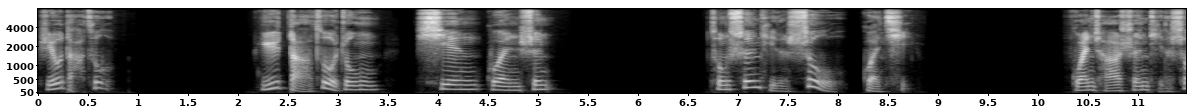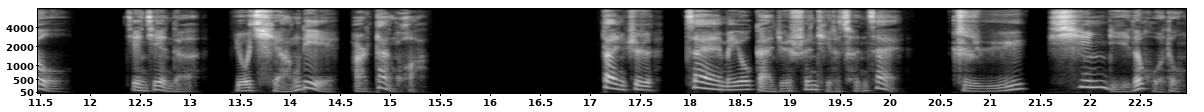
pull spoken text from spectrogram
只有打坐，于打坐中先观身，从身体的受观起，观察身体的受，渐渐的。由强烈而淡化，但是再没有感觉身体的存在，止于心理的活动。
